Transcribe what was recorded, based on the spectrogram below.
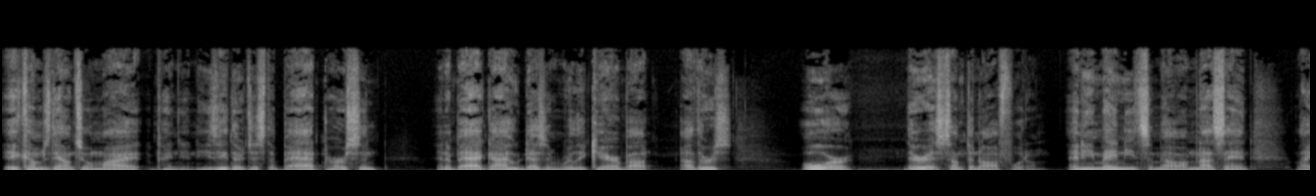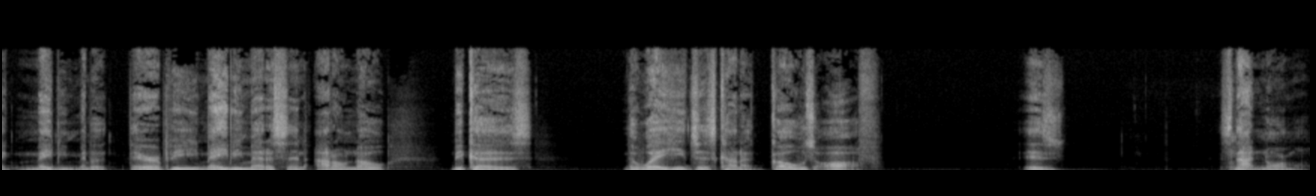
it comes down to, in my opinion. He's either just a bad person and a bad guy who doesn't really care about others, or there is something off with him, and he may need some help. I'm not saying like maybe therapy, maybe medicine. I don't know because the way he just kind of goes off is it's not normal.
